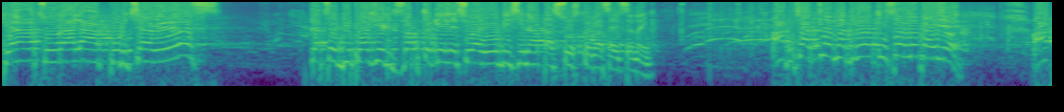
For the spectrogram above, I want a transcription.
त्या चोराला पुढच्या वेळेस त्याचं डिपॉझिट जप्त केल्याशिवाय ओबीसी आता स्वस्त बसायचं नाही. आपसातलं मतभेद उसरलं पाहिजे. आप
